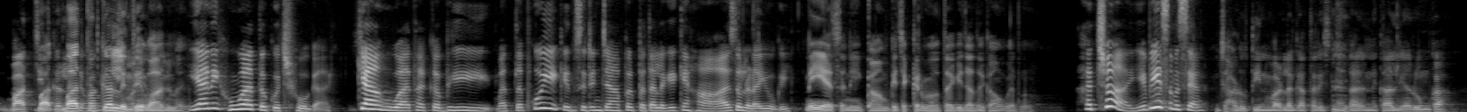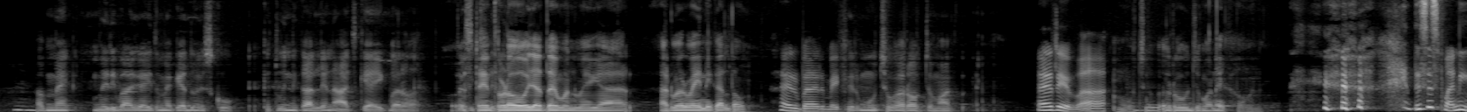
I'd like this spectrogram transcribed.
बातचीत बात कर लेते, बातचीत कर लेते हैं बाद में। यानी हुआ तो कुछ होगा। क्या हुआ था कभी? मतलब कोई एक इंसिडेंट जहाँ पर पता लगे कि हाँ आज तो लड़ाई हो गई। नहीं ऐसा नहीं काम के चक्कर में होता है कि ज़्यादा काम करता हूँ अच्छा ये भी है समस्या। झाड़ू तीन बार लगातार इसने निकाल निकाल लिया रूम का। अब मैं मेरी बारी आई तो मैं कह दूँ इसको कि तू निकाल लेना आज क्या एक बार और। उस टाइम थोड़ा हो जाता है मन में यार हर बार मैं ही निकालता हूँ। हर बार में। फिर मूछों का रौब जमा। अरे वाह। मुँह मुझे रोज जमाने खाओ मैंने। दिस इज़ फनी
